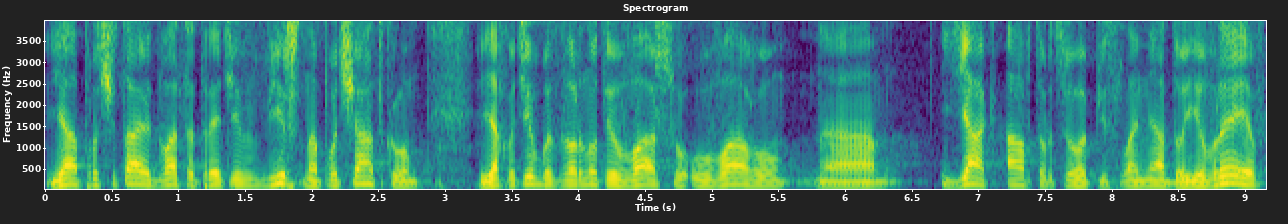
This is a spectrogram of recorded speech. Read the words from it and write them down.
Я прочитаю 23 вірш на початку. Я хотів би звернути вашу увагу, е, як автор цього післання до євреїв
